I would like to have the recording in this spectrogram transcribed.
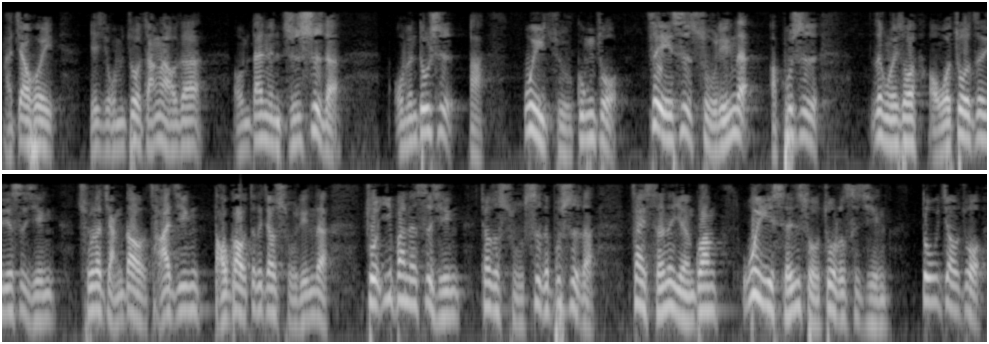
啊教会，也许我们做长老的，我们担任执事的，我们都是啊为主工作，这也是属灵的啊，不是认为说哦，我做这些事情，除了讲道、查经、祷告，这个叫属灵的；做一般的事情叫做属世的，不是的。在神的眼光，为神所做的事情，都叫做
